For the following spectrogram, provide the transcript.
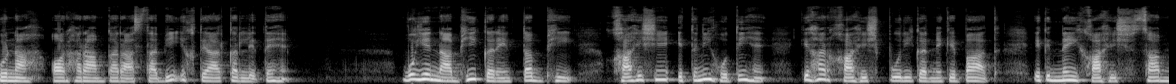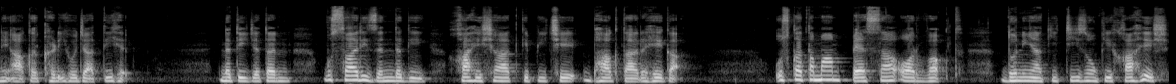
گناہ اور حرام کا راستہ بھی اختیار کر لیتے ہیں۔ وہ یہ نہ بھی کریں تب بھی خواہشیں اتنی ہوتی ہیں کہ ہر خواہش پوری کرنے کے بعد ایک نئی خواہش سامنے آ کر کھڑی ہو جاتی ہے۔ نتیجتاً وہ ساری زندگی خواہشات کے پیچھے بھاگتا رہے گا۔ اس کا تمام پیسہ اور وقت دنیا کی چیزوں کی خواہش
